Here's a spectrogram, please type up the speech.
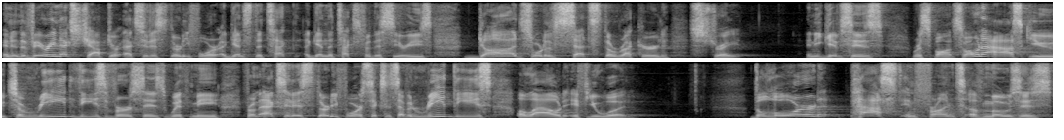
And in the very next chapter, Exodus 34, against the tech, again, the text for this series, God sort of sets the record straight and he gives his response. So I want to ask you to read these verses with me from Exodus 34, 6 and 7. Read these aloud if you would. The Lord passed in front of Moses,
